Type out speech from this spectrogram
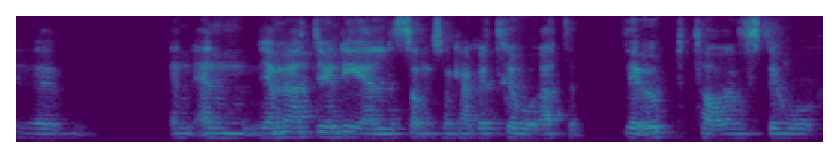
eh, en, en, jag möter ju en del som, som kanske tror att det upptar en stor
